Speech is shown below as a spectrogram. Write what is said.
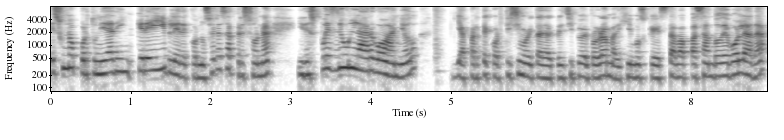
Es una oportunidad increíble de conocer a esa persona y después de un largo año, y aparte cortísimo ahorita al principio del programa dijimos que estaba pasando de volada,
